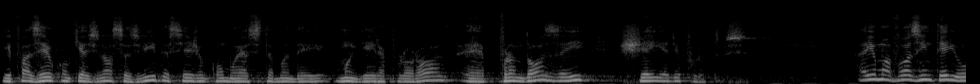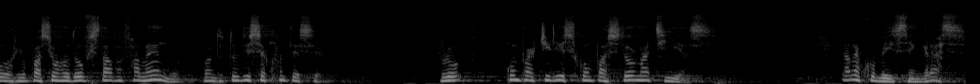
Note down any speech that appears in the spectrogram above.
e fazer com que as nossas vidas sejam como esta mangueira é, frondosa e cheia de frutos. Aí uma voz interior, e o pastor Rodolfo estava falando quando tudo isso aconteceu. Falou: compartilhe isso com o pastor Matias. Ela meio sem graça.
